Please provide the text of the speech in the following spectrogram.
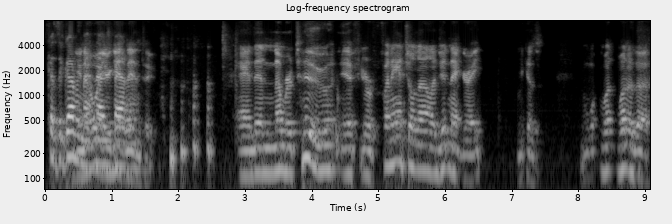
Because the you government know what knows you're better. getting into and then number two if your financial knowledge isn't that great because what one of the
